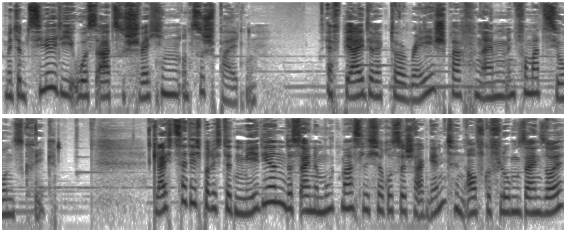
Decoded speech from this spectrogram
mit dem Ziel, die USA zu schwächen und zu spalten. FBI-Direktor Ray sprach von einem Informationskrieg. Gleichzeitig berichteten Medien, dass eine mutmaßliche russische Agentin aufgeflogen sein soll,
